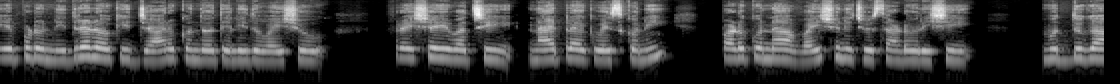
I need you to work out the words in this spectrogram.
ఎప్పుడు నిద్రలోకి జారుకుందో తెలీదు వైషు. ఫ్రెష్ అయ్యి వచ్చి నైట్ ట్రాక్ వేసుకొని పడుకున్న వైషుని చూశాడు రిషి. ముద్దుగా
